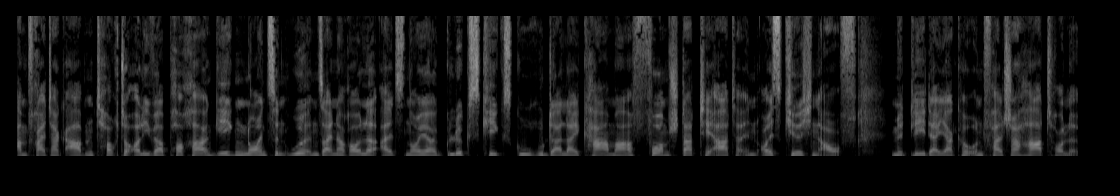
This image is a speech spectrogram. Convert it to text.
Am Freitagabend tauchte Oliver Pocher gegen 19 Uhr in seiner Rolle als neuer Glückskeks-Guru Dalai Karma vorm Stadttheater in Euskirchen auf, mit Lederjacke und falscher Haartolle.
